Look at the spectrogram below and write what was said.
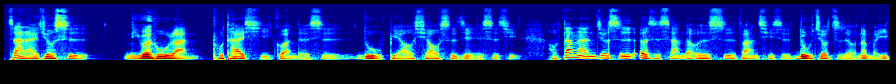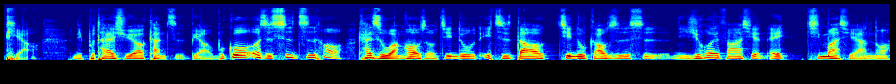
再来就是。你会忽然不太习惯的是路标消失这件事情哦，当然就是二十三到二十四番，其实路就只有那么一条，你不太需要看指标。不过二十四之后开始往后走，进入一直到进入高知寺，你就会发现，哎，金马喜安诺，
